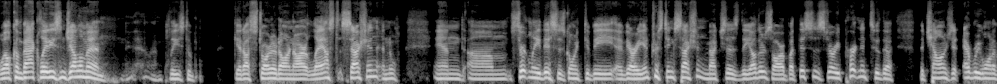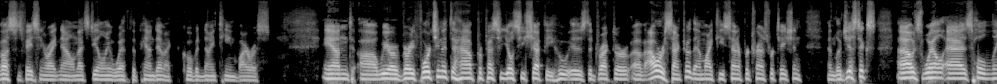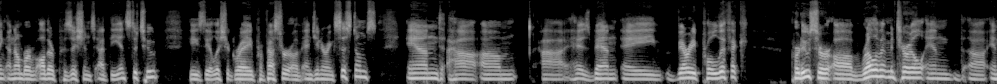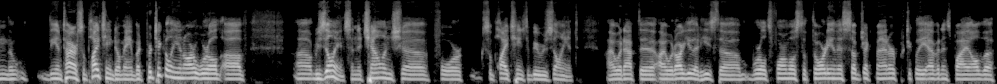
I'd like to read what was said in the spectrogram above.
Welcome back, ladies and gentlemen. I'm pleased to get us started on our last session and and um, certainly this is going to be a very interesting session, much as the others are, but this is very pertinent to the, the challenge that every one of us is facing right now, and that's dealing with the pandemic, the COVID-19 virus. And uh, we are very fortunate to have Professor Yossi Sheffi, who is the director of our center, the MIT Center for Transportation and Logistics, as well as holding a number of other positions at the Institute. He's the Elisha Gray Professor of Engineering Systems and uh, um, uh, has been a very prolific producer of relevant material in, uh, in the, the entire supply chain domain, but particularly in our world of uh, resilience and the challenge uh, for supply chains to be resilient. I would have to, I would argue that he's the world's foremost authority in this subject matter, particularly evidenced by all the,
